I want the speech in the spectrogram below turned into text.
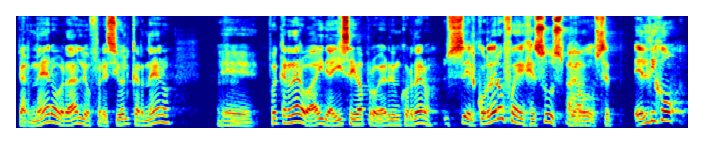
carnero, ¿verdad? Le ofreció el carnero. Eh, fue carnero, y de ahí se iba a proveer de un cordero. Sí, el cordero fue Jesús, pero él dijo,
